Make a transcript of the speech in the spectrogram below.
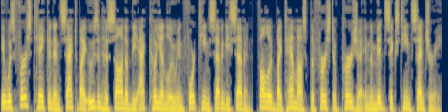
It was first taken and sacked by Uzun Hasan of the Ak Koyunlu in 1477, followed by Tahmasp I of Persia in the mid-16th century.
